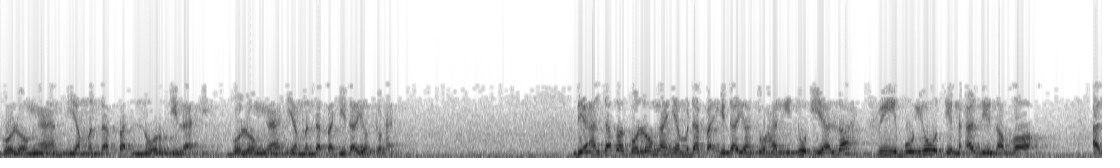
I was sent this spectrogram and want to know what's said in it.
golongan yang mendapat nur ilahi, golongan yang mendapat hidayah Tuhan. Di antara golongan yang mendapat hidayah Tuhan itu ialah fi buyutin azinallah an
